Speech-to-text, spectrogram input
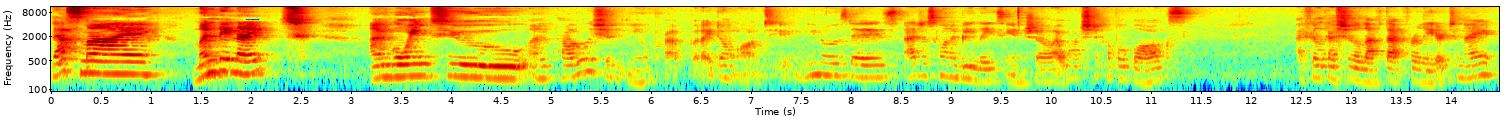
that's my Monday night. I'm going to I probably shouldn't meal prep, but I don't want to. You know those days, I just want to be lazy and chill. I watched a couple vlogs. I feel like I should have left that for later tonight.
